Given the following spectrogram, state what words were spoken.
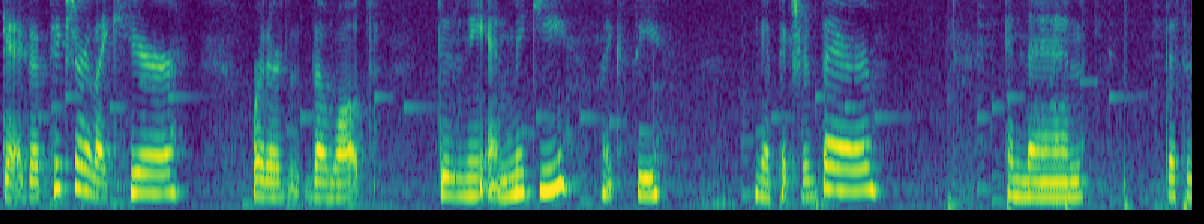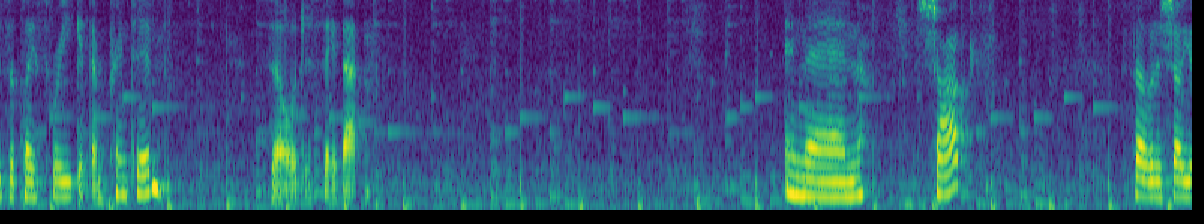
get a good picture like here where there's the Walt Disney and Mickey like see get a picture there. And then this is the place where you get them printed. So I'll just say that and then shops so to show you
